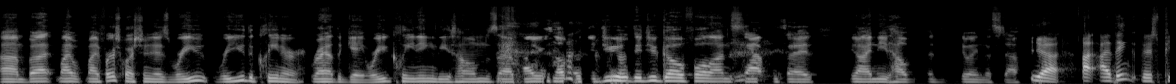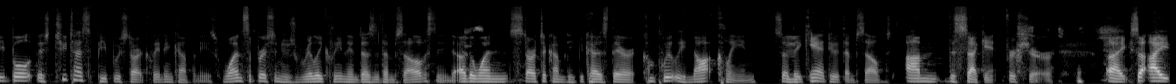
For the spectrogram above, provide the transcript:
Um, but my my first question is: Were you were you the cleaner right out the gate? Were you cleaning these homes uh, by yourself, or did you did you go full on staff and say, you know, I need help uh, doing this stuff? Yeah, I, I, think there's people. There's two types of people who start cleaning companies. One's the person who's really clean and does it themselves, and the yes. other one starts a company because they're completely not clean, so mm-hmm. they can't do it themselves. I'm the second for sure. like, so I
